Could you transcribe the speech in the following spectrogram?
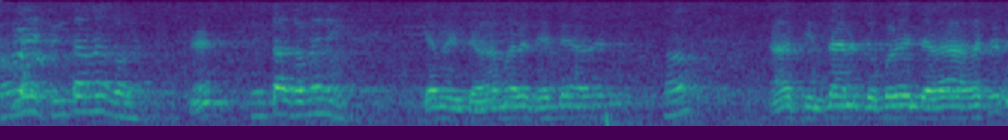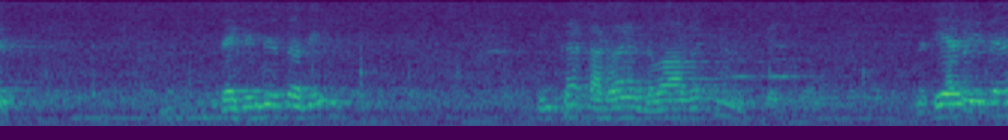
ગમે ચિંતા ન ગમે હે? ચિંતા ગમે નહીં. કેમ એ દવા મારે છે આવે? હા? આ ચિંતા ને ચોપડે દવા આવે છે ને? સેકન્ડ તો હતી. ચિંતા કાઢવાની દવા આવે છે નથી ચિંતા.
